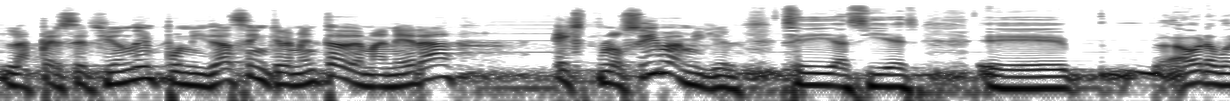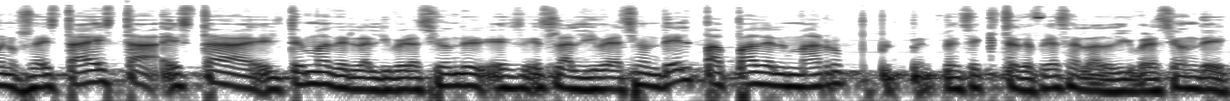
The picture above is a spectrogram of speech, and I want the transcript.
la percepción de impunidad se incrementa de manera explosiva, Miguel. Sí, así es. Eh, ahora, bueno, está esta, esta, el tema de la liberación, de, es, es la liberación del papá del marro. Pensé que te referías a la liberación de,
